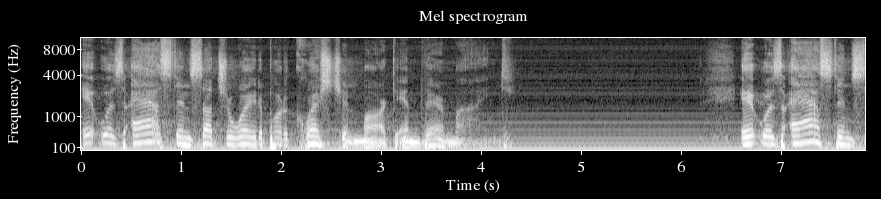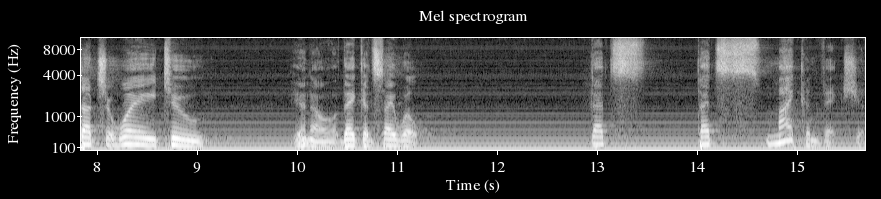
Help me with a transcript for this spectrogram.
it was asked in such a way to put a question mark in their mind. It was asked in such a way to, you know, they could say, well, that's that's my conviction.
